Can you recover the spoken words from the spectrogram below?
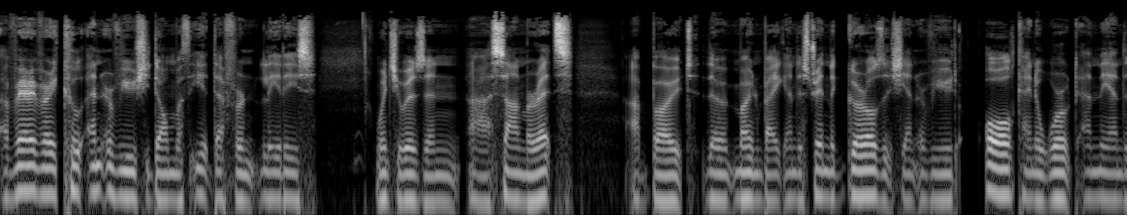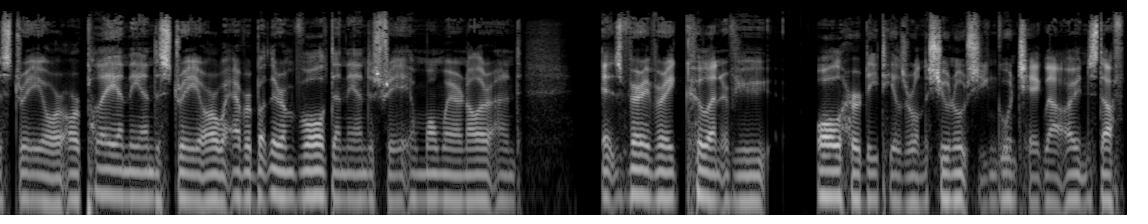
a very very cool interview she done with eight different ladies when she was in uh, San Moritz about the mountain bike industry and the girls that she interviewed all kind of worked in the industry or, or play in the industry or whatever, but they're involved in the industry in one way or another. And it's very, very cool interview. All her details are on the show notes. You can go and check that out and stuff.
